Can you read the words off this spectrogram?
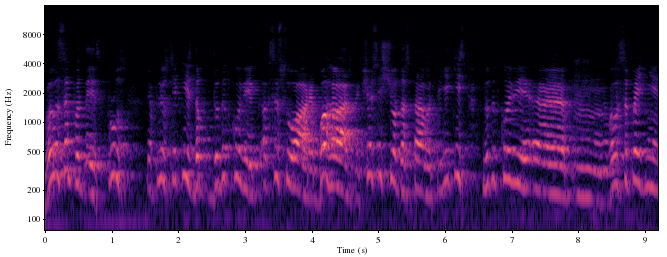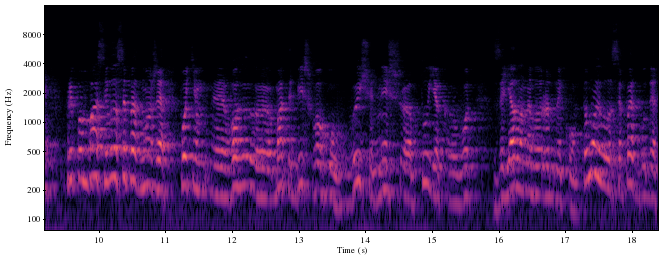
велосипедист, плюс, плюс якісь додаткові аксесуари, багажник, щось іще доставити, якісь додаткові е, велосипедні припамбаси. Велосипед може потім е, ваг- е, мати більш вагу вищу, ніж е, ту, як е, от, заявлено виробником. Тому і велосипед буде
